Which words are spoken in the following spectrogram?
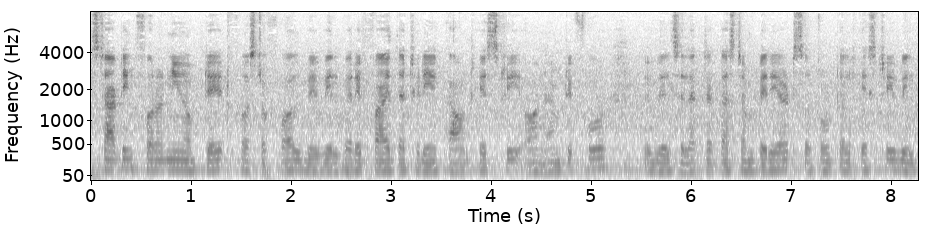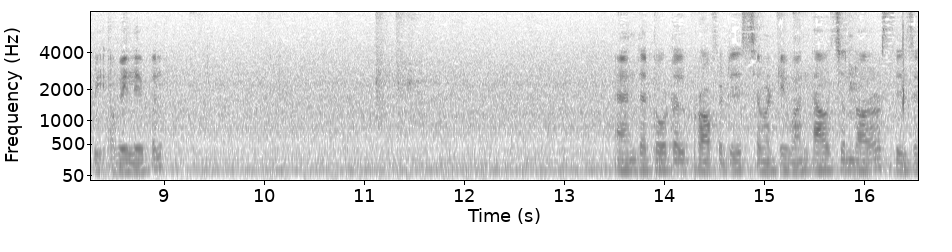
Starting for a new update first of all we will verify the trading account history on mt4 we will select a custom period so total history will be available and the total profit is $71,000 this is the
